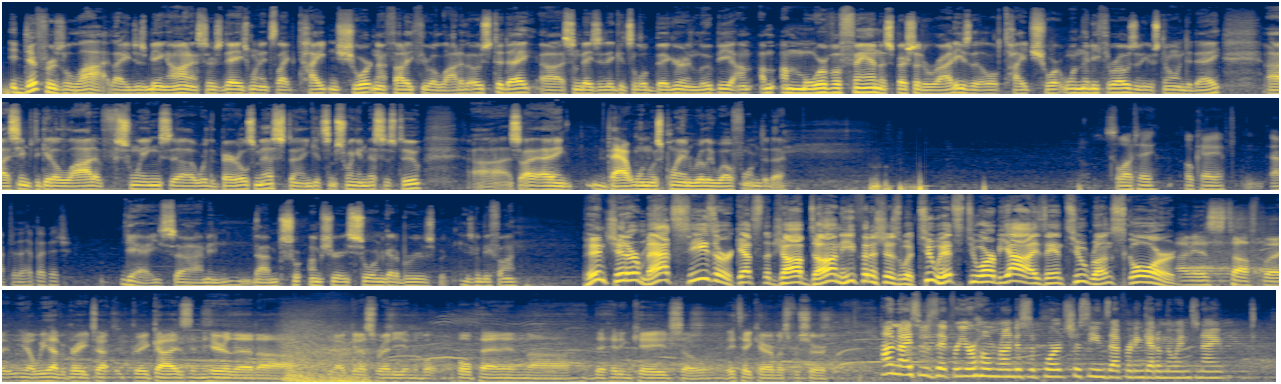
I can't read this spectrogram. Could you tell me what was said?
it differs a lot. Like just being honest, there's days when it's like tight and short, and I thought he threw a lot of those today. Uh, some days it gets a little bigger and loopy. I'm, I'm, I'm more of a fan, especially the righties, the little tight short one that he throws that he was throwing today. Uh, seems to get a lot of swings uh, where the barrels missed and get some swing and misses too. Uh, so I, I think that one was playing really well for him today. Solarte, okay after the hit by pitch? Yeah, he's. Uh, I mean, I'm sure, I'm sure he's sore and got a bruise, but he's gonna be fine. Pinch hitter Matt Szczur gets the job done. He finishes with two hits, two RBIs, and two runs scored. I mean, it's tough, but you know we have a great, great guys in here that uh, you know get us ready in the bullpen and uh, the hitting cage, so they take care of us for sure. How nice was it for your home run to support Chacín's effort and get him the win tonight?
